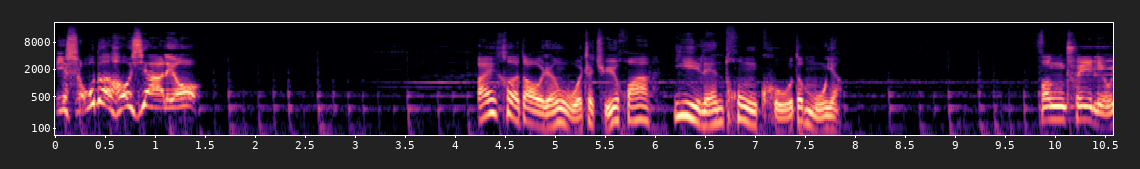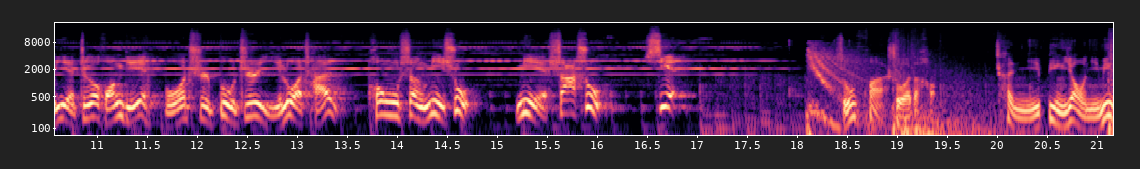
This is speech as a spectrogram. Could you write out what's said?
你手段好下流！白鹤道人捂着菊花，一脸痛苦的模样。风吹柳叶遮黄蝶，薄翅不知已落蝉。通圣秘术，灭杀术，现。俗话说得好，趁你病要你命。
